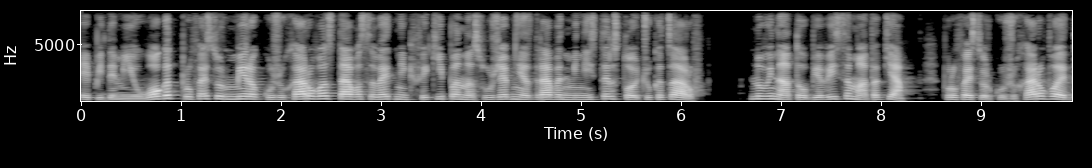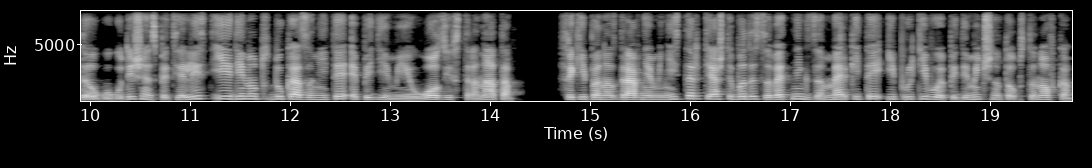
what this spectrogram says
Епидемиологът професор Мира Кожухарова става съветник в екипа на служебния здравен министр Стойчо Кацаров. Новината обяви самата тя. Професор Кожухарова е дългогодишен специалист и един от доказаните епидемиолози в страната. В екипа на здравния министр тя ще бъде съветник за мерките и противоепидемичната обстановка.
